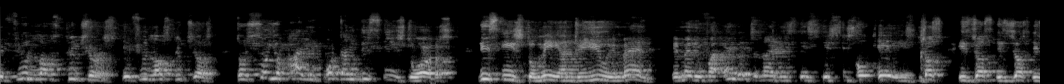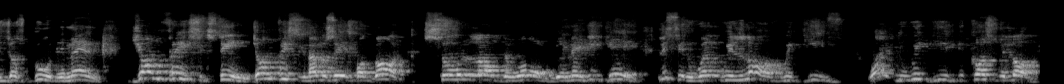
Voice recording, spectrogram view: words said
if you love scriptures, if you love scriptures, to show you how important this is to us, this is to me and to you, amen. Amen. If I end it tonight, it's, it's, it's, it's, okay. It's just, it's just, it's just, it's just good. Amen. John 3 16. John 3 16, Bible says, For God so loved the world. Amen. He gave. Listen, when we love, we give. Why do we give? Because we love.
